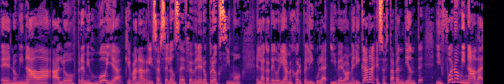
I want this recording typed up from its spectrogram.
eh, nominada a los premios Goya, que van a realizarse el 11 de febrero próximo en la categoría Mejor Película Iberoamericana. Eso está pendiente y fue nominada,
